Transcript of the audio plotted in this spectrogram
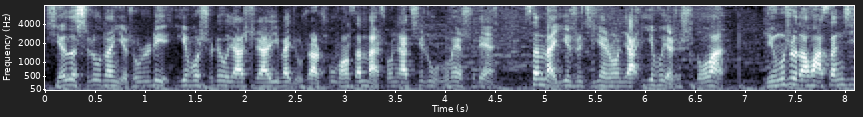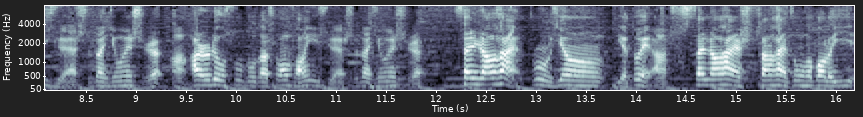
鞋子十六段野兽之力，衣服十六加十加一百九十二，出防三百，双加七十五，熔炼十点，三百一十极限双加，衣服也是十多万。零式的话，三气血，十段行为石啊，二十六速度的双防御血，十段行为石，三伤害，主属性也对啊，三伤害伤害综合爆了一，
